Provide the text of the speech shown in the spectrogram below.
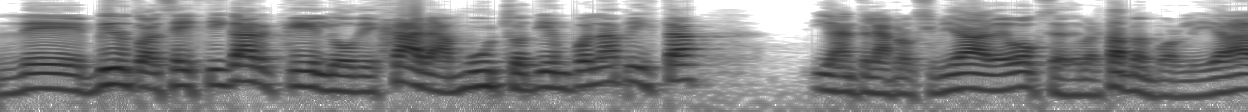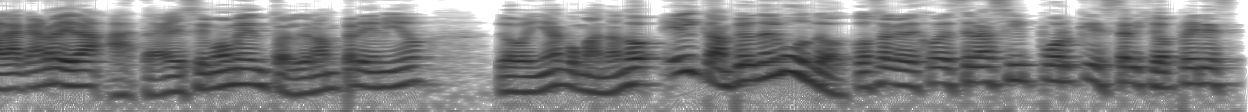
de Virtual Safety Car que lo dejara mucho tiempo en la pista y ante la proximidad de boxes de Verstappen por liderar la carrera, hasta ese momento el Gran Premio lo venía comandando el campeón del mundo, cosa que dejó de ser así porque Sergio Pérez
